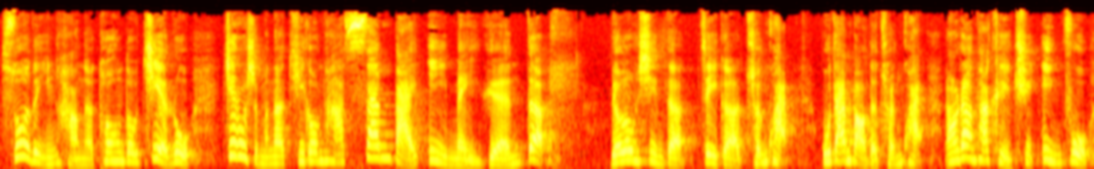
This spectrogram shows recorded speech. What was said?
所有的银行呢，通通都介入。介入什么呢？提供他三百亿美元的流动性的这个存款，无担保的存款，然后让他可以去应付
